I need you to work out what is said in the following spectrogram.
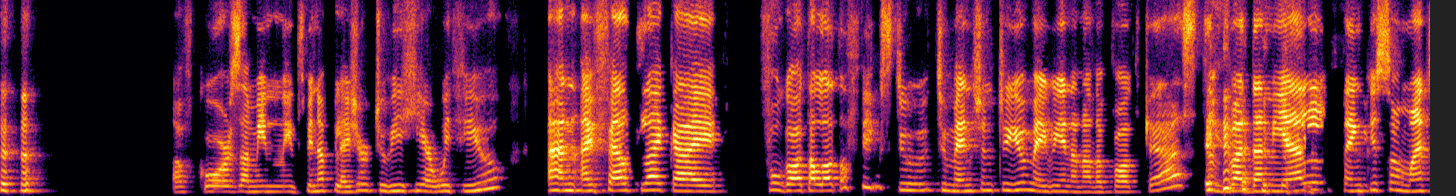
of course. I mean, it's been a pleasure to be here with you. And I felt like I forgot a lot of things to to mention to you maybe in another podcast. But danielle thank you so much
